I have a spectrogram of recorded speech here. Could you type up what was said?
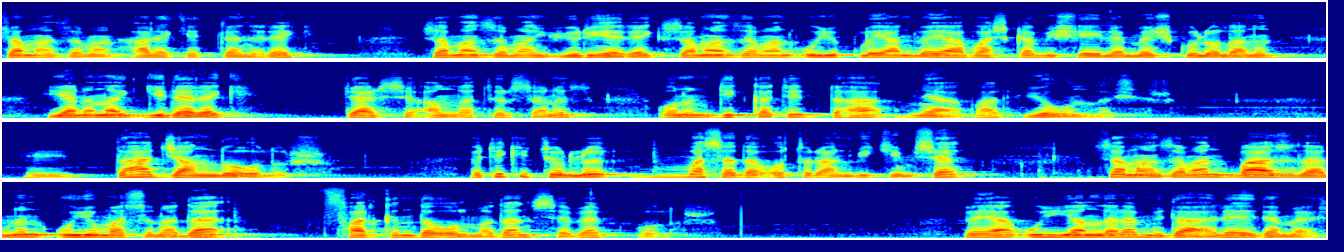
zaman zaman hareketlenerek, zaman zaman yürüyerek, zaman zaman uyuklayan veya başka bir şeyle meşgul olanın yanına giderek dersi anlatırsanız onun dikkati daha ne yapar? Yoğunlaşır. Ee, daha canlı olur. Öteki türlü masada oturan bir kimse zaman zaman bazılarının uyumasına da farkında olmadan sebep olur. Veya uyuyanlara müdahale edemez.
